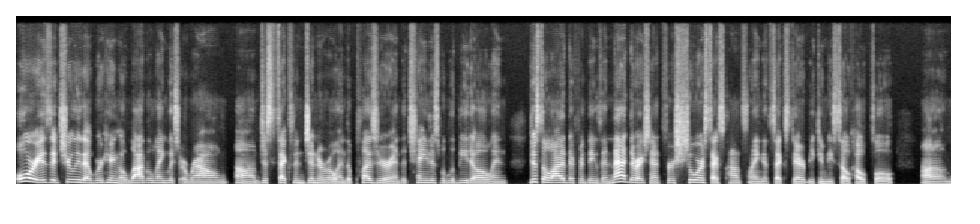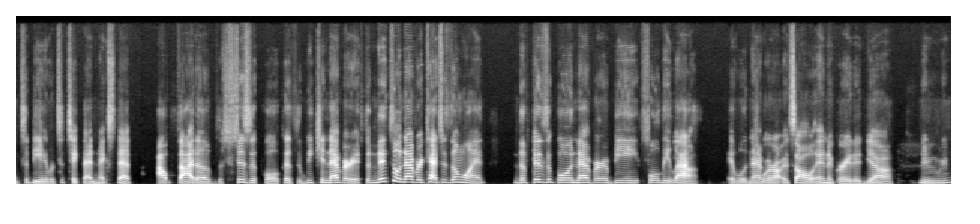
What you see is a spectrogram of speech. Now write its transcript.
or is it truly that we're hearing a lot of language around um, just sex in general and the pleasure and the changes with libido and just a lot of different things in that direction And for sure sex counseling and sex therapy can be so helpful um, to be able to take that next step outside of the physical because we can never if the mental never catches on the physical will never be fully last it will never it's all integrated. Yeah. Mhm.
